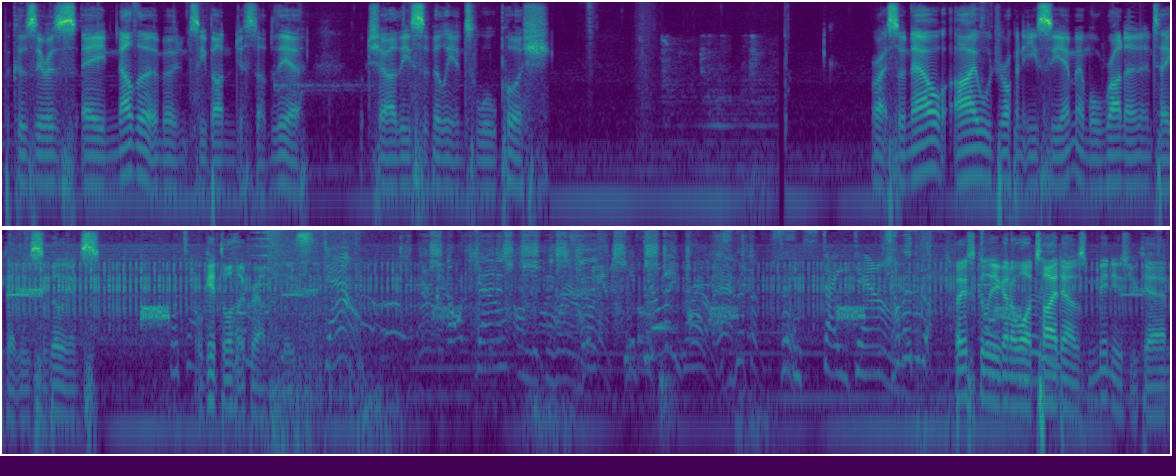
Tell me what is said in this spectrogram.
because there is another emergency button just up there, which uh, these civilians will push. Right, so now I will drop an ECM and we'll run in and take out these civilians. Watch out. We'll get them on the ground at least. Down. Down on the ground. Get down on the ground. And stay down. Basically, you're going to want to tie down as many as you can.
